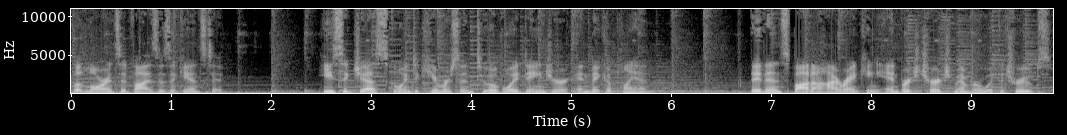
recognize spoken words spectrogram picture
but Lawrence advises against it. He suggests going to Kumerson to avoid danger and make a plan. They then spot a high-ranking Enberch church member with the troops,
